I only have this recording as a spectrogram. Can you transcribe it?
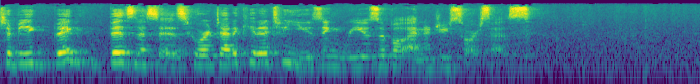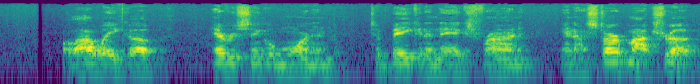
to big, big businesses who are dedicated to using reusable energy sources. Well, I wake up every single morning to bacon and eggs frying, and I start my truck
